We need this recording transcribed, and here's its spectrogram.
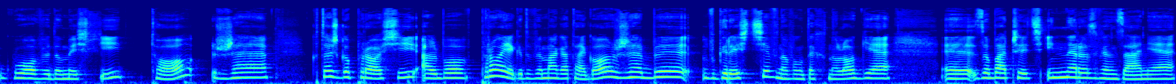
głowy, do myśli to, że ktoś go prosi albo projekt wymaga tego, żeby wgryźć się w nową technologię, y, zobaczyć inne rozwiązanie,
